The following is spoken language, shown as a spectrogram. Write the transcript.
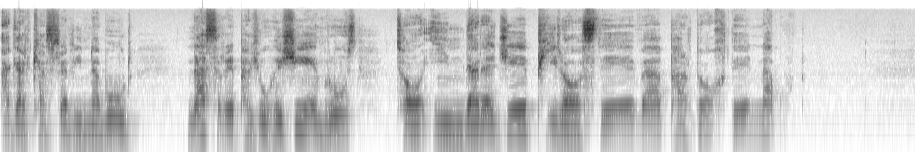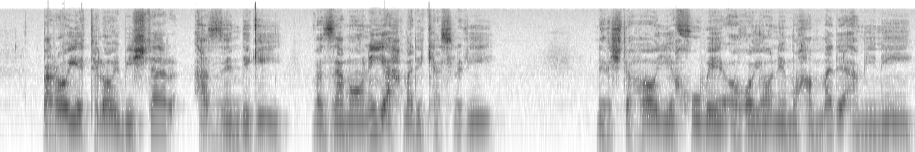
اگر کسروی نبود نصر پژوهشی امروز تا این درجه پیراسته و پرداخته نبود. برای اطلاع بیشتر از زندگی و زمانه احمد کسروی نوشته های خوب آقایان محمد امینی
